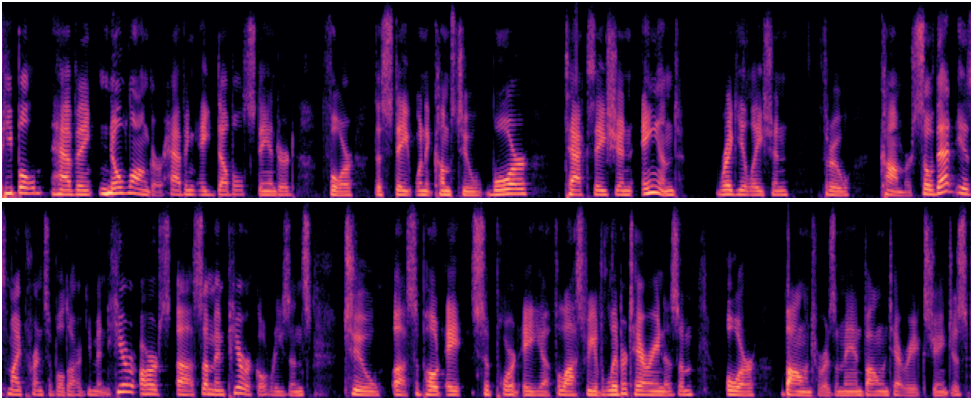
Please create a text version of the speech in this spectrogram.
people having no longer having a double standard for the state when it comes to war, taxation, and regulation through commerce. So that is my principled argument. Here are uh, some empirical reasons to uh, support a support a uh, philosophy of libertarianism or voluntarism and voluntary exchanges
